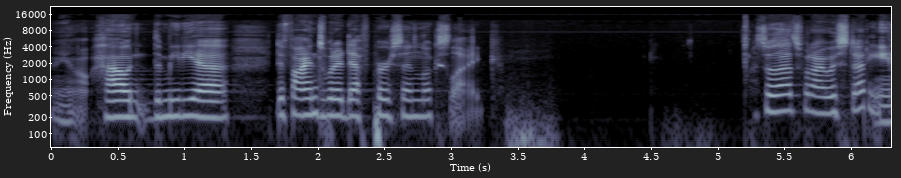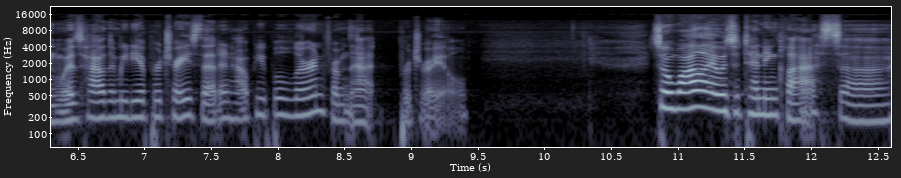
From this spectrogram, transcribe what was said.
You know, how the media defines what a deaf person looks like. So that's what I was studying was how the media portrays that and how people learn from that portrayal. So while I was attending class, uh,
